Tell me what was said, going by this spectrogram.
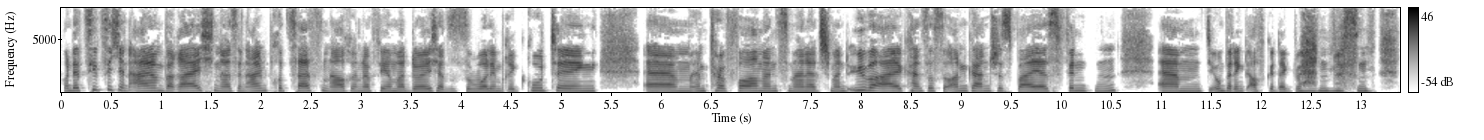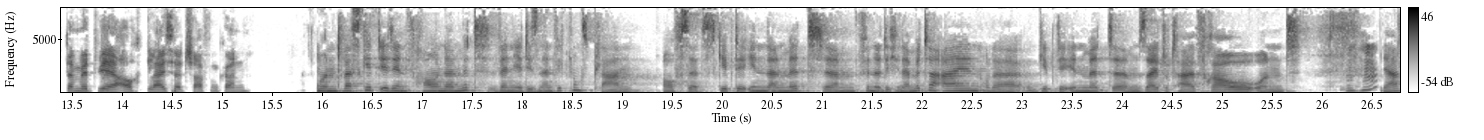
Und er zieht sich in allen Bereichen, also in allen Prozessen auch in der Firma durch, also sowohl im Recruiting, ähm, im Performance Management, überall kannst du so unconscious Bias finden, ähm, die unbedingt aufgedeckt werden müssen, damit wir auch Gleichheit schaffen können. Und was gebt ihr den Frauen dann mit, wenn ihr diesen Entwicklungsplan aufsetzt? Gebt ihr ihnen dann mit, ähm, finde dich in der Mitte ein oder gebt ihr ihnen mit, ähm, sei total Frau und Mhm. Ja,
